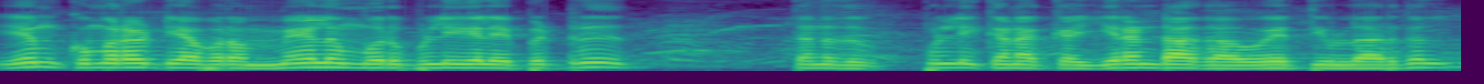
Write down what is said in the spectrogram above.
எம். குமரெட்டியாபுரம் மேலும் ஒரு புள்ளிகளை பெற்று தனது புள்ளி கணக்கை இரண்டாக உயர்த்தியுள்ளார்கள்.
